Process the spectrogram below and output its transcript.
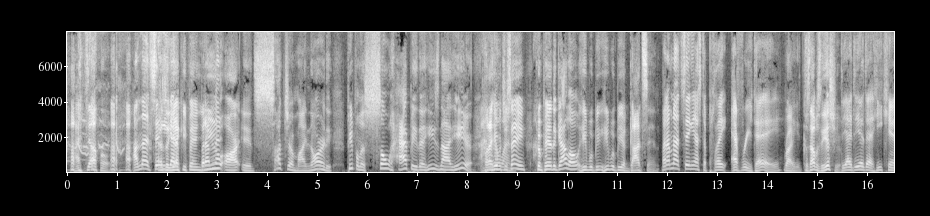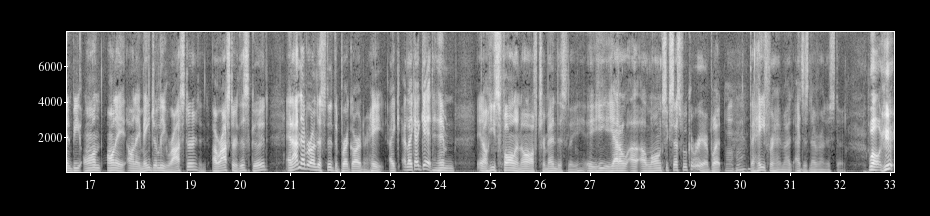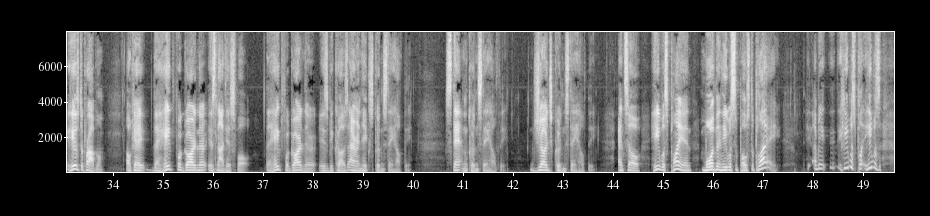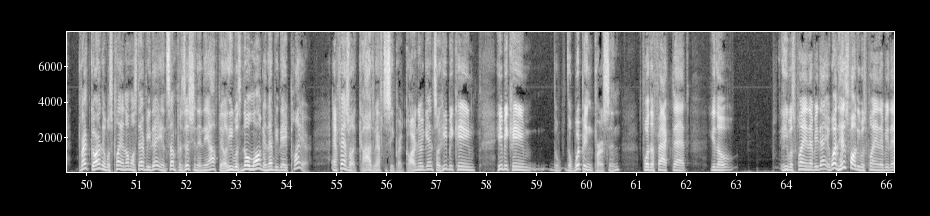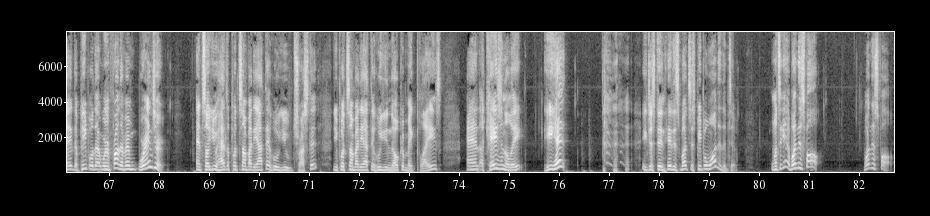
I know. I'm not saying As you a gotta, Yankee fan, but you not- are in such a minority. People are so happy that he's not here. But I, don't hear what you're saying. Compared to Gallo, he would be he would be a godsend. But I'm not saying he has to play every day. Right. Because that was the issue. The idea that he can't be on on a on a major league roster, a roster this good, and I never understood the Brett Gardner hate. Like like I get him, you know, he's fallen off tremendously. He, he had a, a long successful career, but Mm-hmm. the hate for him, I, I just never understood. Well, here, here's the problem. Okay, the hate for Gardner is not his fault. The hate for Gardner is because Aaron Hicks couldn't stay healthy, Stanton couldn't stay healthy, Judge couldn't stay healthy, and so he was playing more than he was supposed to play. I mean, he was play, he was Brett Gardner was playing almost every day in some position in the outfield. He was no longer an everyday player. And fans were like, God, we have to see Brett Gardner again. So he became he became the the whipping person for the fact that, you know, he was playing every day. It wasn't his fault he was playing every day. The people that were in front of him were injured. And so you had to put somebody out there who you trusted. You put somebody out there who you know could make plays. And occasionally he hit. he just didn't hit as much as people wanted him to. Once again, it wasn't his fault. wasn't his fault.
